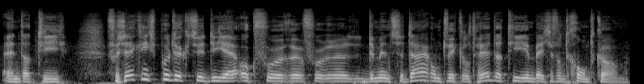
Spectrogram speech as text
En dat die verzekeringsproducten die jij ook voor, voor de mensen daar ontwikkelt... Hè, dat die een beetje van de grond komen.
